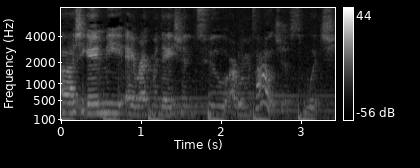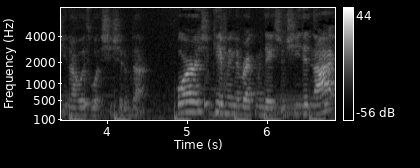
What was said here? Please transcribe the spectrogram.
Uh, she gave me a recommendation to a rheumatologist, which, you know, is what she should have done or giving the recommendation. She did not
